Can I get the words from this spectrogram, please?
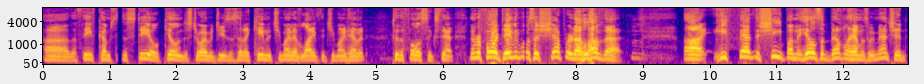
Uh, the thief comes to steal, kill, and destroy, but Jesus said, I came that you might have life, that you might have it to the fullest extent. Number four, David was a shepherd. I love that. Uh, he fed the sheep on the hills of Bethlehem, as we mentioned,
